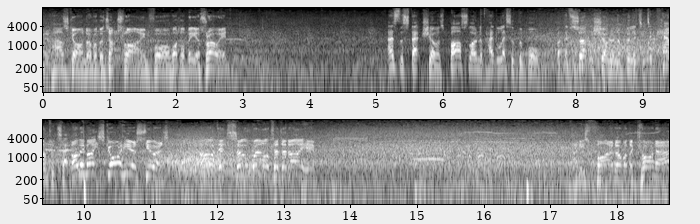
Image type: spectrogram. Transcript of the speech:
It has gone over the touchline for what will be a throw-in. As the stats show us, Barcelona have had less of the ball, but they've certainly shown an ability to counter-attack. Oh, they might score here, Stewart. Oh, did so well to deny him. And he's fired over the corner.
